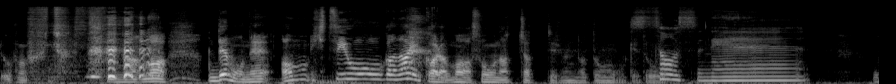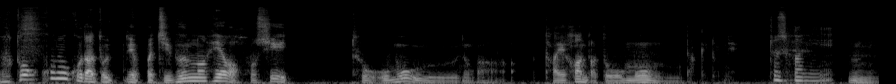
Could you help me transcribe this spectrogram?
ま まあ、でもね、あん必要がないから、まあそうなっちゃってるんだと思うけど。そうっすね。男の子だと、やっぱ自分の部屋は欲しいと思うのが大半だと思うんだけどね。確かにうん。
